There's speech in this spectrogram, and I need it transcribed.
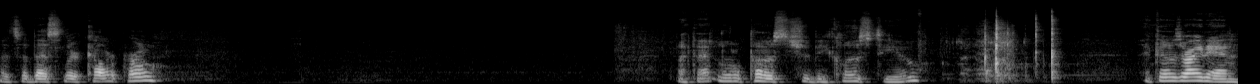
That's a Beseler Color Pro. But that little post should be close to you. It goes right in.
